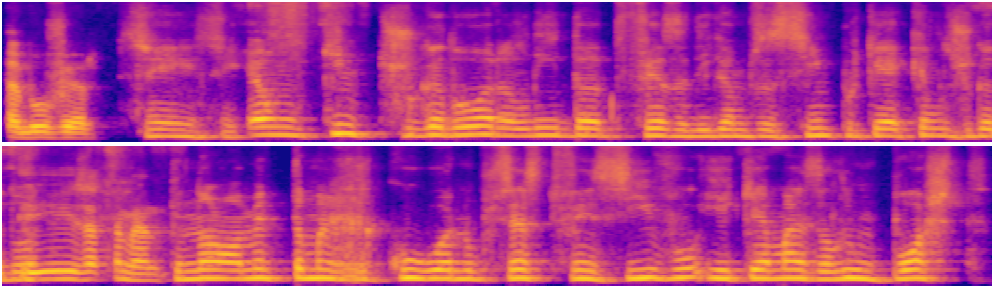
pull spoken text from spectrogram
a meu ver. Sim, sim. É um quinto jogador ali da defesa, digamos assim, porque é aquele jogador Exatamente. que normalmente também recua no processo defensivo e que é mais ali um poste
